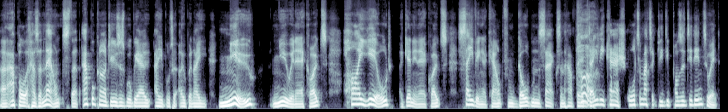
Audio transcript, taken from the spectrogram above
Uh, Apple has announced that Apple Card users will be a- able to open a new, new in air quotes, high yield, again in air quotes, saving account from Goldman Sachs and have their Huh. daily cash automatically deposited into it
